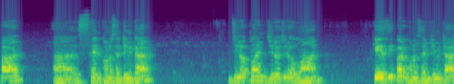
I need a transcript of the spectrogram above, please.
পার ঘন centimetre, zero point zero zero one KG per ঘন সেন্টিমিটার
